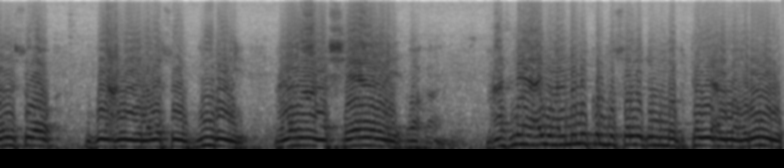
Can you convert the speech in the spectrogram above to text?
ليسو يعني ليسو جيري مليان الشاري معاسلها أيها الملك المصلد المبتلي المغرور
